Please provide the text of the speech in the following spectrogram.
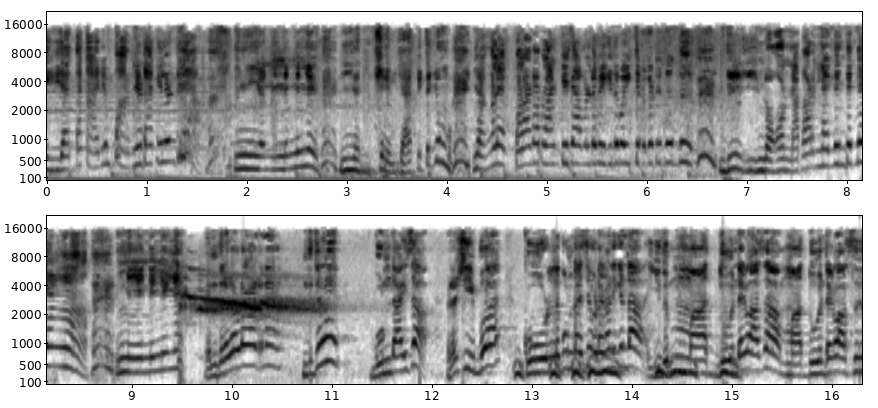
ഇല്ലാത്ത കാര്യം പറഞ്ഞിടാക്കലുണ്ട് ചെയ്യാത്തിട്ടും ഞങ്ങൾ എപ്പോഴാണ് പ്ലാൻ ചെയ്ത് അവളുടെ വീട്ടിൽ പൈസ കിട്ടുന്നത് നോണ പറഞ്ഞതിന്റെ എന്തിനാടാ പറഞ്ഞേ? ഇത് മധുവിന്റെ ക്ലാസ്.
